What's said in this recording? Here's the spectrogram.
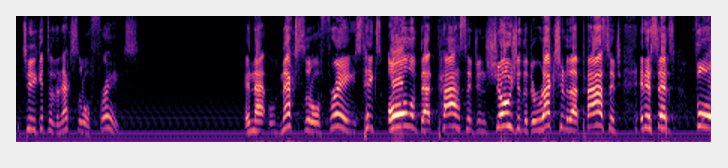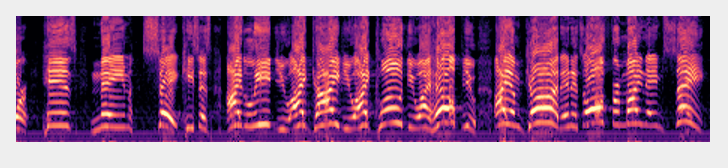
Until you get to the next little phrase. And that next little phrase takes all of that passage and shows you the direction of that passage. And it says, For his name's sake. He says, I lead you, I guide you, I clothe you, I help you. I am God, and it's all for my name's sake.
